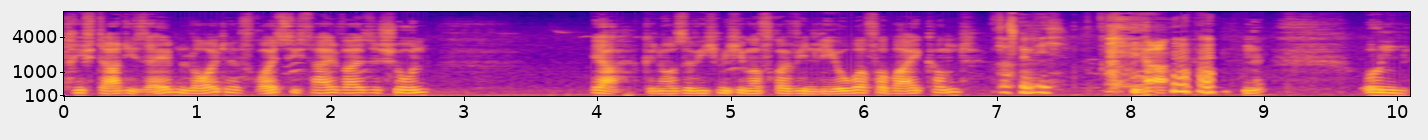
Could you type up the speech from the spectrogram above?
trifft da dieselben Leute, freut sich teilweise schon. Ja, genauso wie ich mich immer freue, wie ein Lioba vorbeikommt. Das bin ich. Ja. ne? Und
